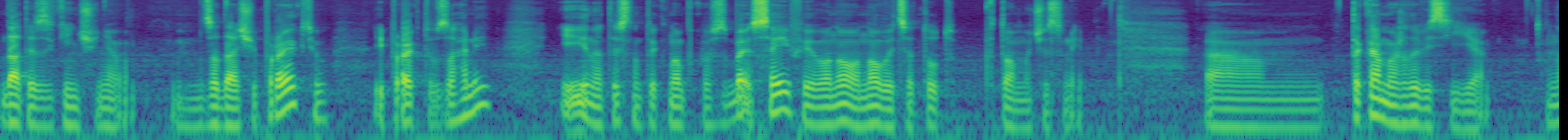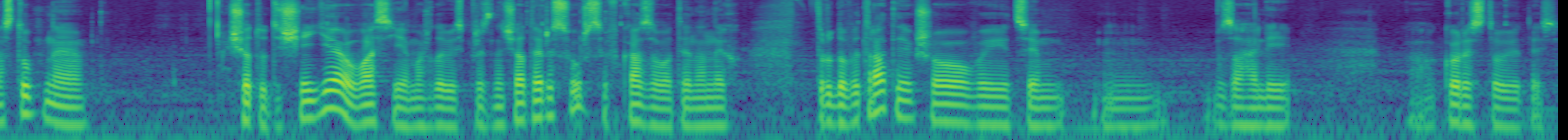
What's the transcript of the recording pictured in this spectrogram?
дати закінчення задачі проєктів і проєкту взагалі, і натиснути кнопку Save, і воно оновиться тут, в тому числі. Ем, така можливість є. Наступне, що тут ще є, у вас є можливість призначати ресурси, вказувати на них трудовитрати, якщо ви цим взагалі а, користуєтесь.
